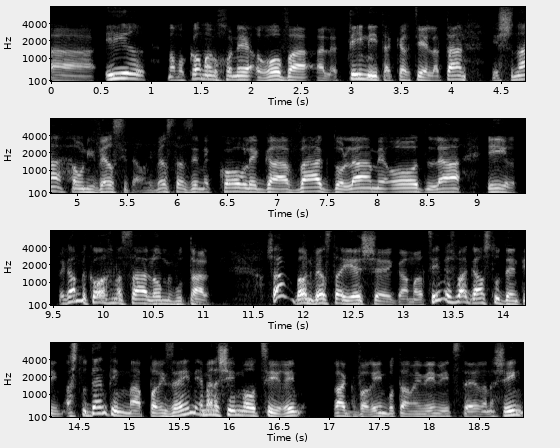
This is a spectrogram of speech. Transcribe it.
העיר, במקום המכונה הרובע הלטינית, הקרטיה לטן, ישנה האוניברסיטה. האוניברסיטה זה מקור לגאווה גדולה מאוד לעיר, וגם מקור הכנסה לא מבוטל. עכשיו, באוניברסיטה יש אה, גם מרצים, יש בה גם סטודנטים. הסטודנטים הפריזאים הם אנשים מאוד צעירים, רק גברים באותם ימים, להצטער אנשים,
